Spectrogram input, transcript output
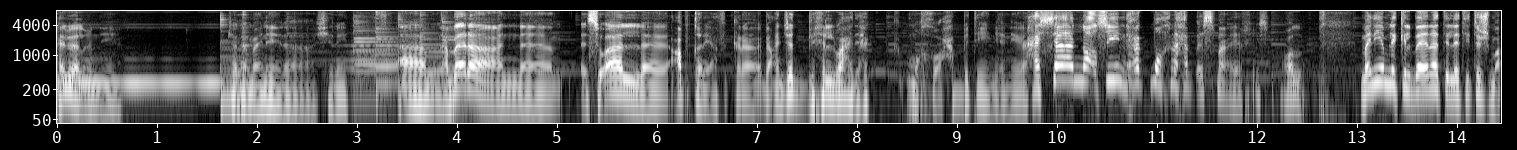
حلوة الغنية. كلام عينيه لشيرين عم بقرا عن سؤال عبقري على فكرة. عن جد بخلي الواحد يحك مخه حبتين يعني. حشان ناقصين حك مخنا حب. اسمع يا أخي اسمع. والله. من يملك البيانات التي تجمع؟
